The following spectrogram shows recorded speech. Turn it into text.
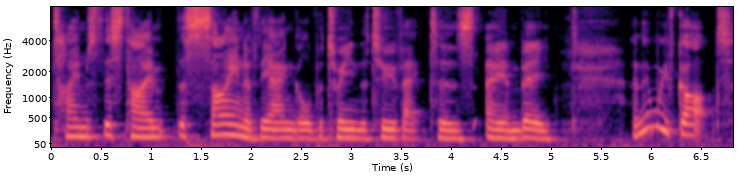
times this time the sine of the angle between the two vectors A and B. And then we've got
